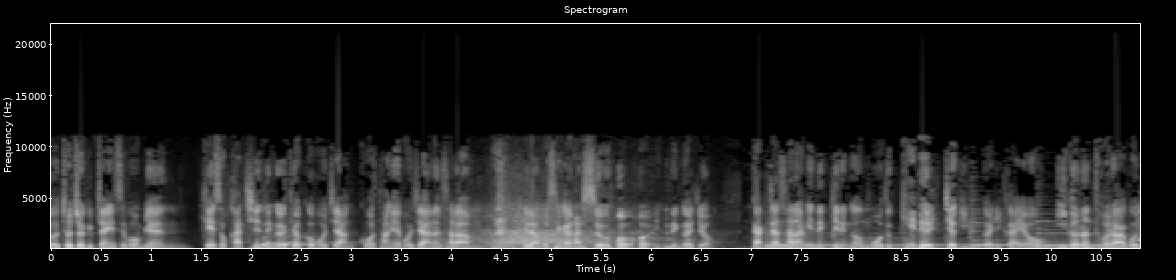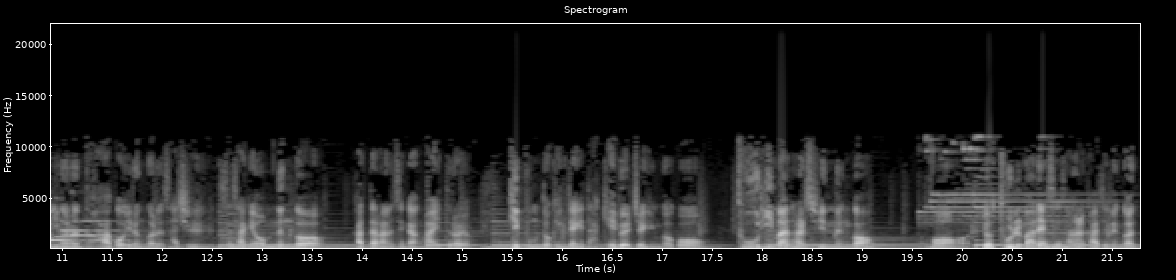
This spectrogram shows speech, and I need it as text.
또 저쪽 입장에서 보면 계속 같이 있는 걸 겪어보지 않고 당해보지 않은 사람이라고 생각할 수 있는 거죠. 각자 사람이 느끼는 건 모두 개별적인 거니까요. 이거는 덜하고 이거는 더하고 이런 거는 사실 세상에 없는 것 같다라는 생각 많이 들어요. 기쁨도 굉장히 다 개별적인 거고 둘이만 할 수 있는 거, 뭐, 요 둘만의 세상을 가지는 건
